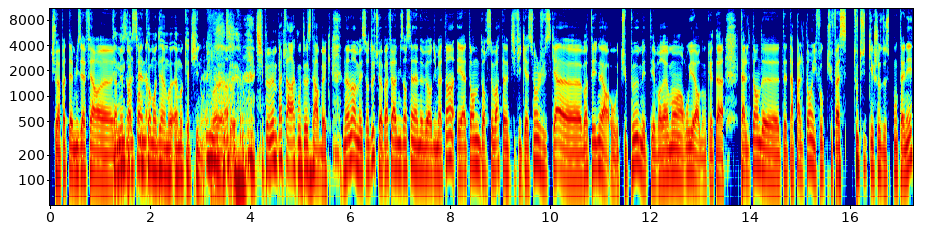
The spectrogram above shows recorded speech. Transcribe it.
tu vas pas t'amuser à faire euh, T'as même pas le temps de commander un, un mochaccino. Tu vois, c'est- tu peux même pas te la raconter au Starbucks. Non, non, mais surtout, tu vas pas faire une mise en scène à 9h du matin et attendre de recevoir ta notification jusqu'à euh, 21h. Ou tu peux, mais t'es vraiment un rouilleur. Donc, tu as, le temps de, t'as t'as pas le temps. Il faut que tu fasses tout de suite quelque chose de spontané.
